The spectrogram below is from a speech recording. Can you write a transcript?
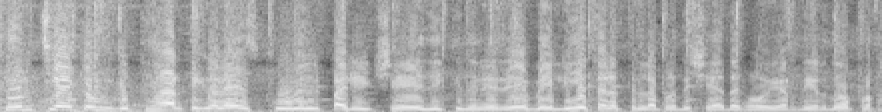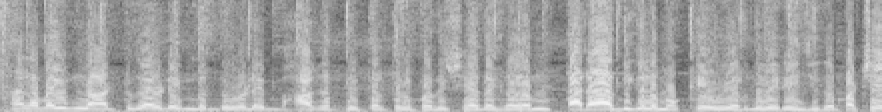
തീർച്ചയായിട്ടും വിദ്യാർത്ഥികളെ സ്കൂളിൽ പരീക്ഷ എഴുതിക്കുന്നതിനെതിരെ വലിയ തരത്തിലുള്ള പ്രതിഷേധങ്ങൾ ഉയർന്നിരുന്നു. പ്രധാനമായും നാട്ടുകാരുടെയും ബന്ധുക്കളുടെയും ഭാഗത്ത് ഇത്തരത്തിലുള്ള പ്രതിഷേധങ്ങളും പരാതികളും ഒക്കെ ഉയർന്നു വരികയും ചെയ്തു. പക്ഷേ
